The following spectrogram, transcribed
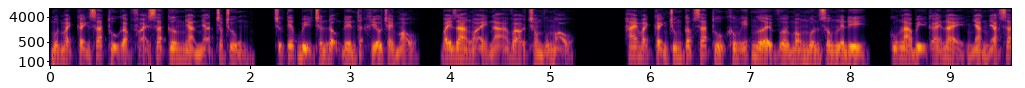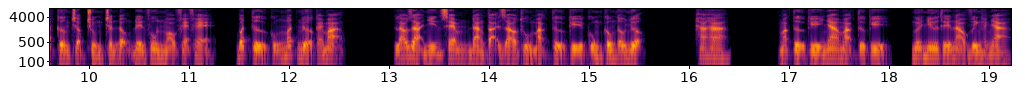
Một mạch cảnh sát thủ gặp phải sát cương nhàn nhạt chập trùng, trực tiếp bị chấn động đến thất khiếu chảy máu, bay ra ngoài ngã vào trong vũng máu. Hai mạch cảnh trung cấp sát thủ không ít người vừa mong muốn xông lên đi, cũng là bị cái này nhàn nhạt sát cương chập trùng chấn động đến phun máu phè phè, bất tử cũng mất nửa cái mạng lão giả nhìn xem đang tại giao thủ mạc tử kỳ cùng công tâu nhượng. Ha ha. Mạc tử kỳ nha mạc tử kỳ, ngươi như thế nào vinh hạnh nha?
